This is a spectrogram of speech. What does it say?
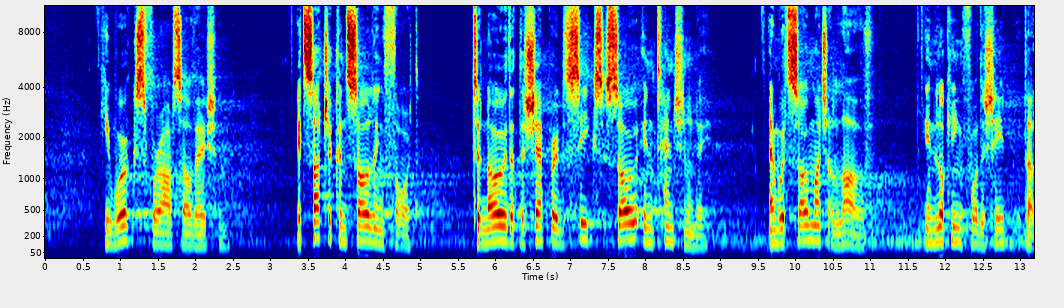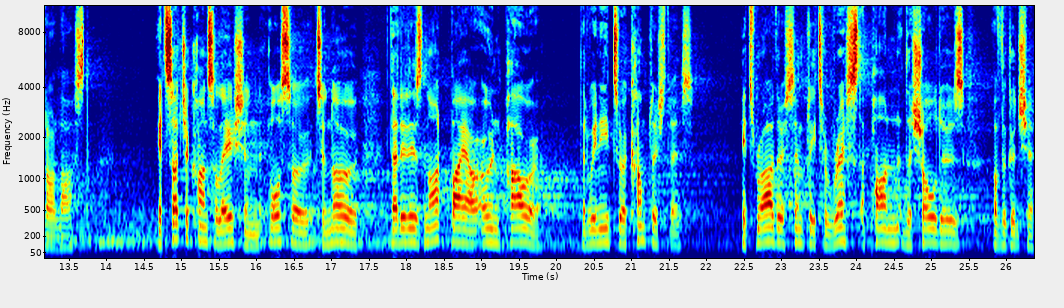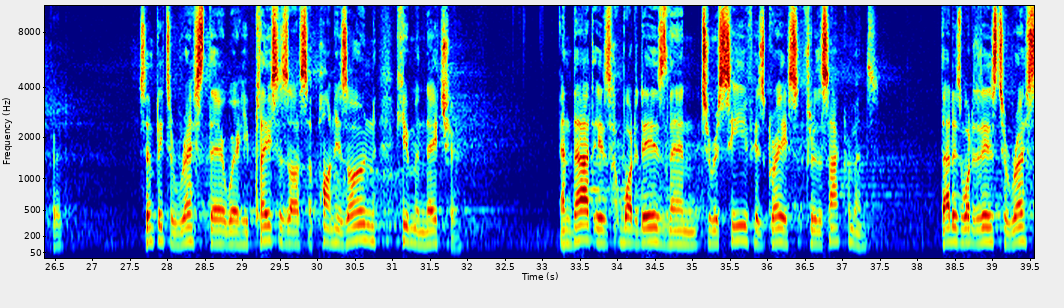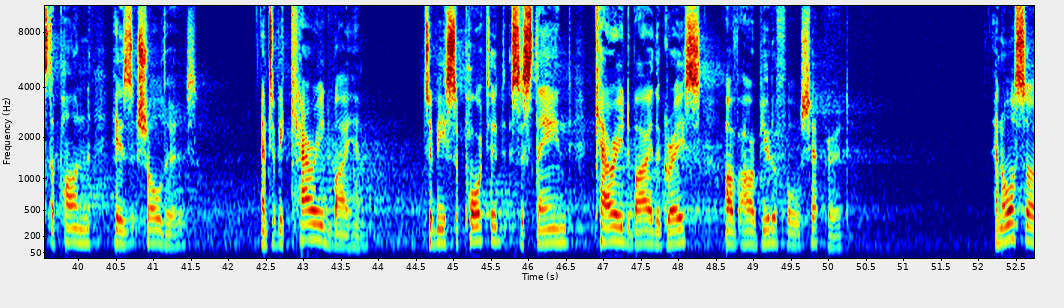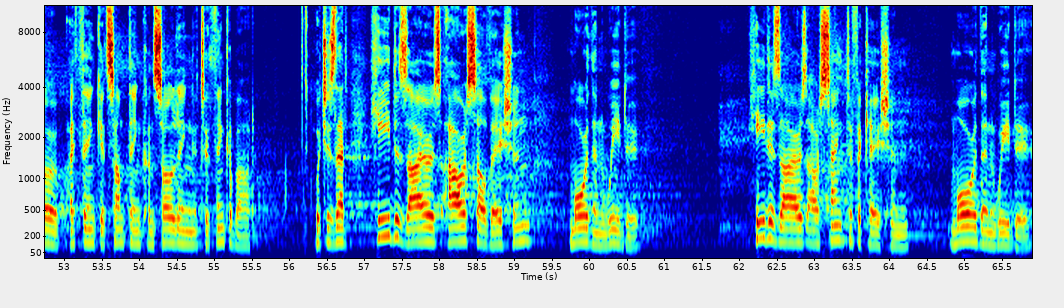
He works for our salvation. It's such a consoling thought to know that the shepherd seeks so intentionally and with so much love in looking for the sheep that are lost. It's such a consolation also to know that it is not by our own power that we need to accomplish this. It's rather simply to rest upon the shoulders of the Good Shepherd, simply to rest there where He places us upon His own human nature. And that is what it is then to receive His grace through the sacraments. That is what it is to rest upon His shoulders and to be carried by Him to be supported, sustained, carried by the grace of our beautiful shepherd. And also, I think it's something consoling to think about, which is that he desires our salvation more than we do. He desires our sanctification more than we do.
